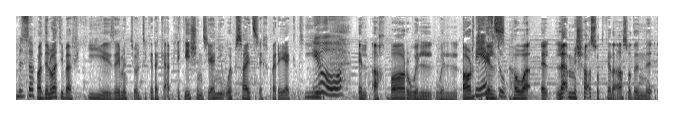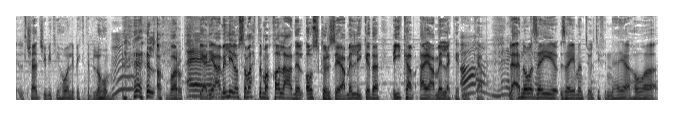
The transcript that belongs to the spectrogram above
بالظبط هو دلوقتي بقى في زي ما انت قلت كده ك applications يعني websites إخبارية كتير يو الأخبار وال وال articles. هو لا مش هقصد كده أقصد إن ال ChatGPT هو اللي بيكتب لهم الأخبار آه. يعني اعمل لي لو سمحت مقال عن الأوسكارز يعمل لي كده recap هيعمل لك ال recap آه لأن هو زي زي ما انت قلتي في النهاية هو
